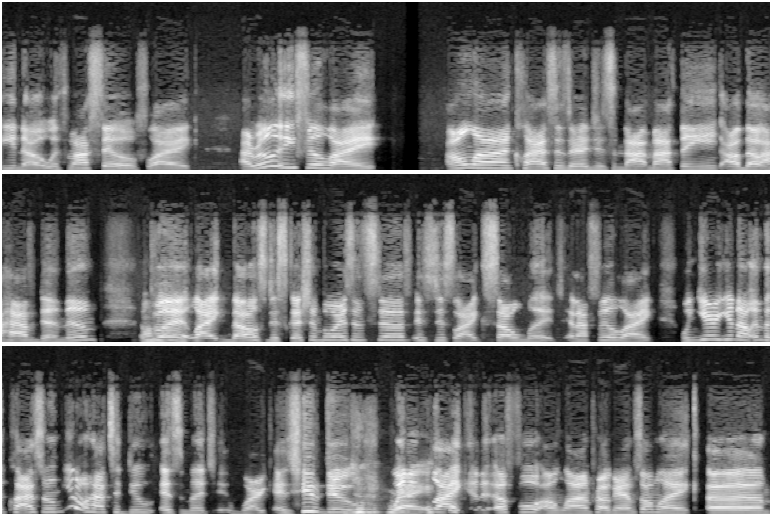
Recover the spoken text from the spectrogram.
you know, with myself, like I really feel like online classes are just not my thing although i have done them uh-huh. but like those discussion boards and stuff it's just like so much and i feel like when you're you know in the classroom you don't have to do as much work as you do right. when it's like a full online program so i'm like um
